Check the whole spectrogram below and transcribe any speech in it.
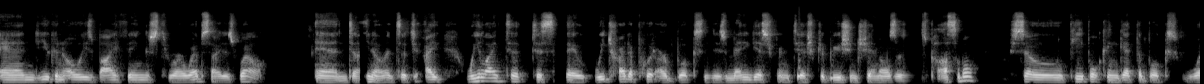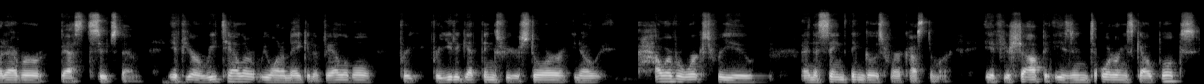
and you can always buy things through our website as well. And uh, you know, it's a, I we like to to say we try to put our books in as many different distribution channels as possible, so people can get the books whatever best suits them. If you're a retailer, we want to make it available for for you to get things for your store. You know, however works for you. And the same thing goes for our customer. If your shop isn't ordering Scout books,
